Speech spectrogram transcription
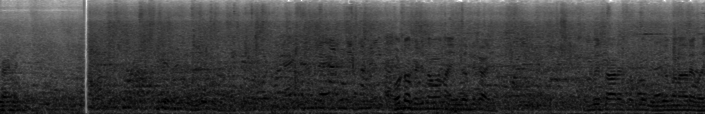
काय नाही. फोटो खींचना मला इधर लिखा है सारे सब लोग वीडियो बना रहे भाई.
